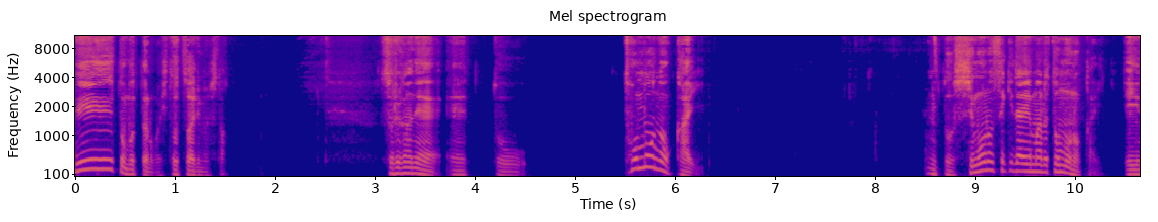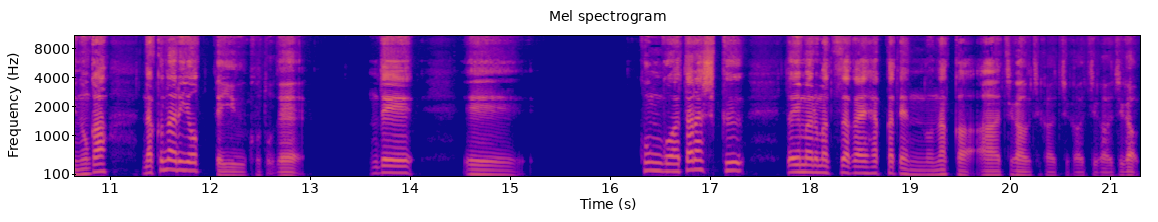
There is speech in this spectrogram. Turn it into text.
へえーと思ったのが一つありました。それがね、えっと、友の会、えっと、下関大丸友の会っていうのがなくなるよっていうことで、で、えー今後新しく大丸松坂屋百貨店の中、あー、違う違う違う違う違う。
